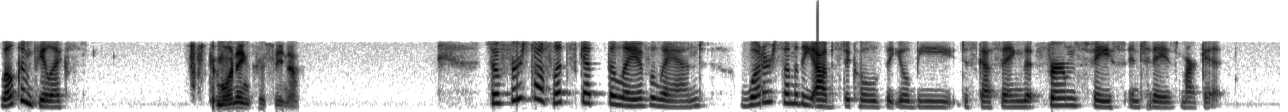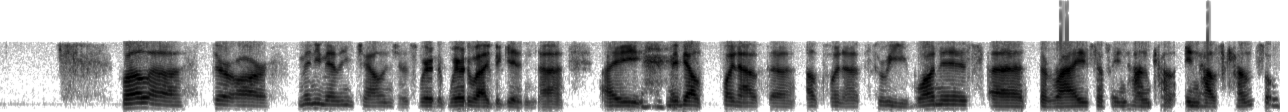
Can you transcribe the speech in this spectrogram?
Welcome, Felix. Good morning, Christina. So, first off, let's get the lay of the land. What are some of the obstacles that you'll be discussing that firms face in today's market? Well, uh, there are many, many challenges. Where do, where do I begin? Uh, I maybe I'll point out uh, I'll point out three. One is uh, the rise of in-house in-house counsel,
